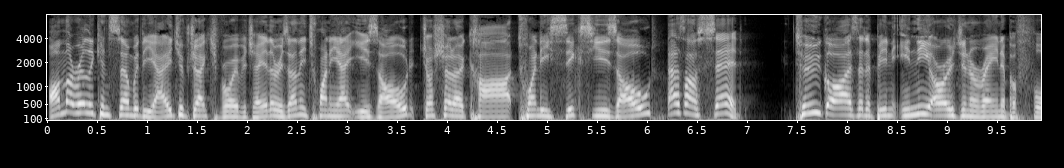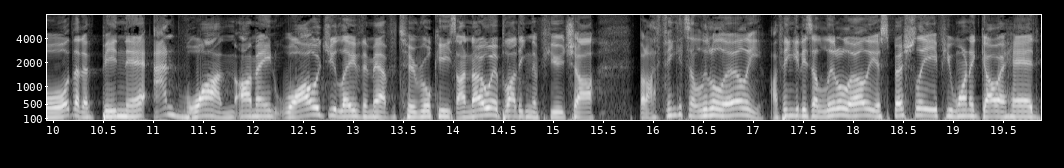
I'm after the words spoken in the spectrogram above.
I'm not really concerned with the age of Jake Trbojevic either. He's only 28 years old. Josh Addo-Carr, 26 years old. As I've said, two guys that have been in the Origin arena before, that have been there and won. I mean, why would you leave them out for two rookies? I know we're blooding the future but I think it's a little early. I think it is a little early, especially if you want to go ahead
